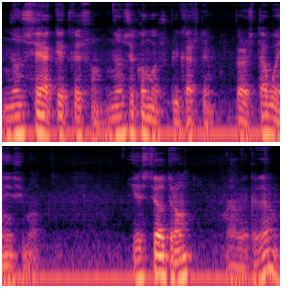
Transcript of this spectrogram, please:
No sé a qué queso, no sé cómo explicarte, pero está buenísimo. Y este otro, a ver qué tal.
